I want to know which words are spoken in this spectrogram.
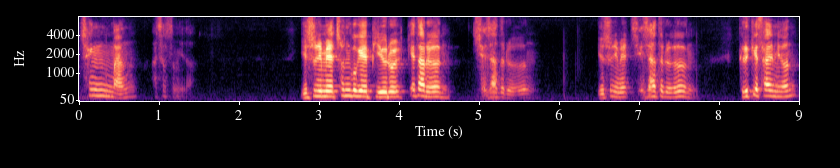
책망하셨습니다. 예수님의 천국의 비유를 깨달은 제자들은 예수님의 제자들은 그렇게 살면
